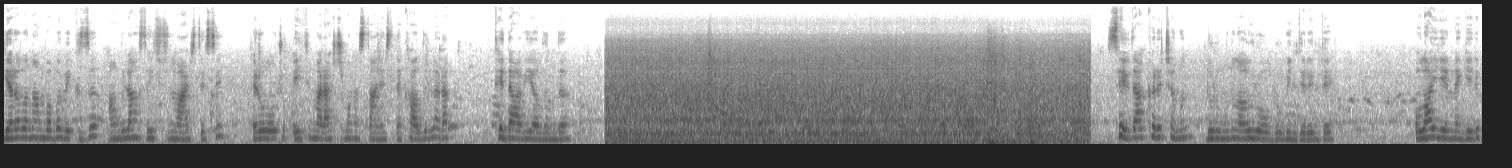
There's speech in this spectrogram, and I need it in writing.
Yaralanan baba ve kızı ambulansla Hiç Üniversitesi Erol Olçok Eğitim Araştırma Hastanesi'ne kaldırılarak tedaviye alındı. Sevda Karaçam'ın durumunun ağır olduğu bildirildi. Olay yerine gelip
